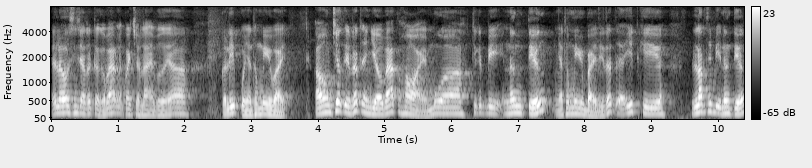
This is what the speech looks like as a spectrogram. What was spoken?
Hello, xin chào tất cả các bác. Lại quay trở lại với ờ, clip của nhà thông minh 17 Ở ờ, hôm trước thì rất là nhiều bác hỏi mua thiết bị nâng tiếng. Nhà thông minh 17 thì rất là ít khi lắp thiết bị nâng tiếng.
